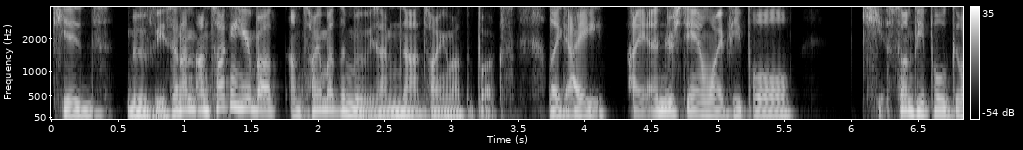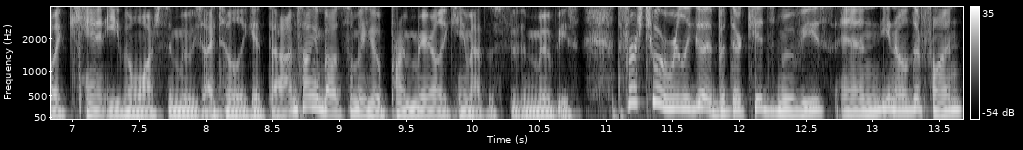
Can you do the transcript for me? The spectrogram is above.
kids movies and I'm I'm talking here about I'm talking about the movies I'm not talking about the books like I I understand why people some people like can't even watch the movies. I totally get that. I'm talking about somebody who primarily came at this through the movies. The first two are really good but they're kids movies and you know they're fun.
